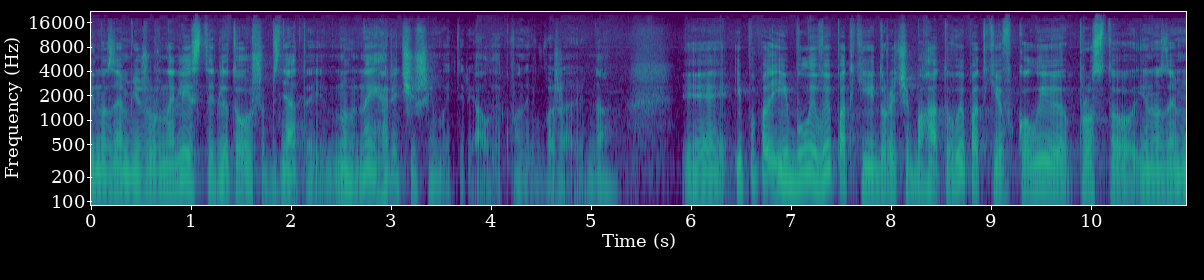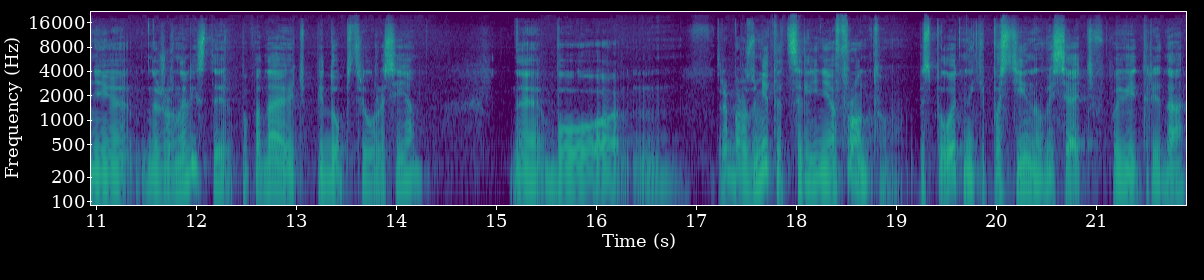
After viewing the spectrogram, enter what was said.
іноземні журналісти для того, щоб зняти ну, найгарячіший матеріал, як вони вважають. Да? Е, І, і були випадки, і, до речі, багато випадків, коли просто іноземні журналісти попадають під обстріл росіян. Е, Бо треба розуміти, це лінія фронту. Безпілотники постійно висять в повітрі. Да?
